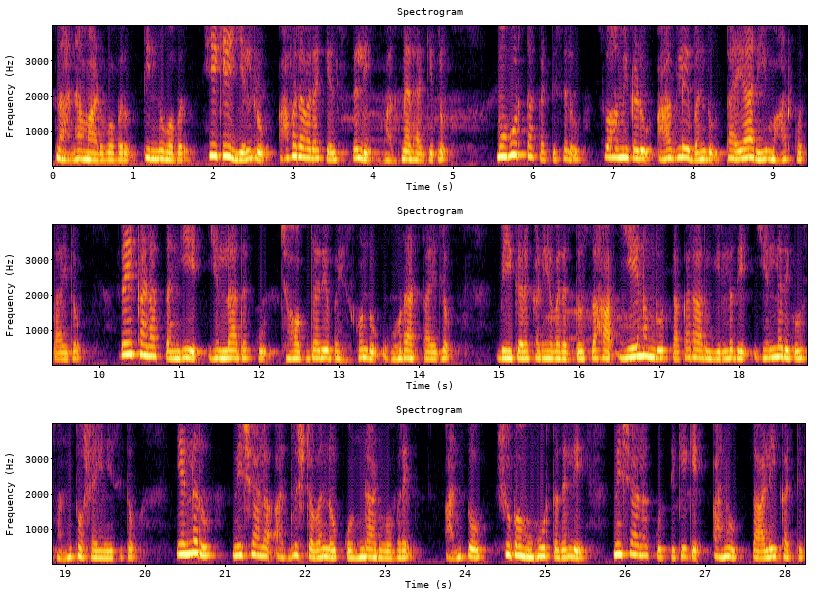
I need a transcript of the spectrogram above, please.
ಸ್ನಾನ ಮಾಡುವವರು, ತಿನ್ನುವವರು, ಹೀಗೆ ಎಲ್ಲರೂ ಅವರವರ ಕೆಲಸದಲ್ಲಿ ಮಗ್ನರಾಗಿದ್ದರು ಮುಹೂರ್ತ ಕಟ್ಟಿಸಲು ಸ್ವಾಮಿಗಳು ಆಗಲೇ ಬಂದು ತಯಾರಿ ಮಾಡ್ಕೋತಾ ಇದ್ರು. ರೇಖಾಳ ತಂಗಿ ಎಲ್ಲದಕ್ಕೂ ಜವಾಬ್ದಾರಿ ವಹಿಸಿಕೊಂಡು ಓಡಾಡ್ತಾ ಇದ್ಲು. ಬೀಗರ ಕಡೆಯವರದ್ದು ಸಹ ಏನೊಂದು ತಕರಾರು ಇಲ್ಲದೆ ಎಲ್ಲರಿಗೂ ಸಂತೋಷ ಎನಿಸಿತು. ಎಲ್ಲರೂ ನಿಶಾಳ ಅದೃಷ್ಟವನ್ನು ಕೊಂಡಾಡುವವರೇ. ಅಂತೂ ಶುಭ ಮುಹೂರ್ತದಲ್ಲಿ ನಿಶಾಳ ಕುತ್ತಿಗೆಗೆ ಅನೂಪ್ ತಾಳಿ ಕಟ್ಟಿದ.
